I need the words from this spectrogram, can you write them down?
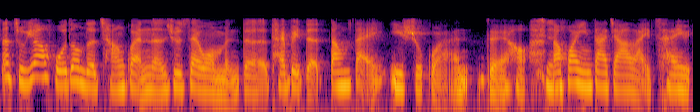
那主要活动的场馆呢，就在我们的台北的当代艺术馆，对哈，那欢迎大家来参与。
